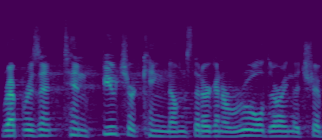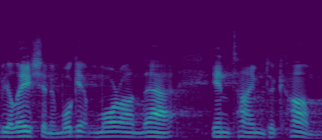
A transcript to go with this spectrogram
represent ten future kingdoms that are going to rule during the tribulation, and we'll get more on that in time to come.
